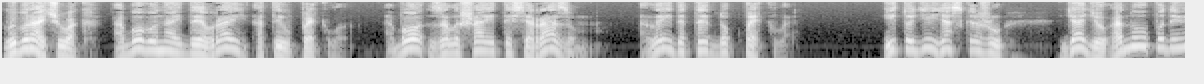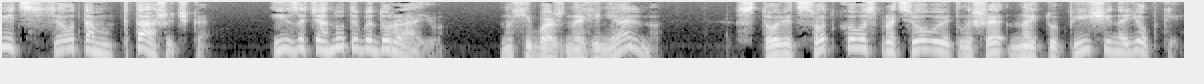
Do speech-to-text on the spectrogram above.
вибирай, чувак, або вона йде в рай, а ти в пекло, або залишаєтеся разом, але йдете до пекла. І тоді я скажу дядю, ану, подивіться, отам пташечка, і затягну тебе до раю. Ну хіба ж не геніально? Стовідсотково спрацьовують лише найтупіші найобки.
